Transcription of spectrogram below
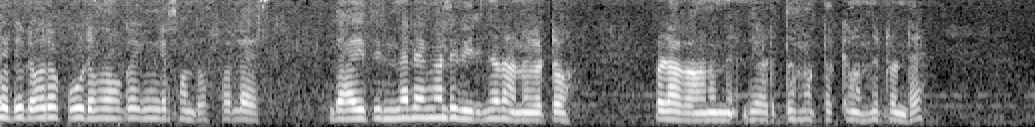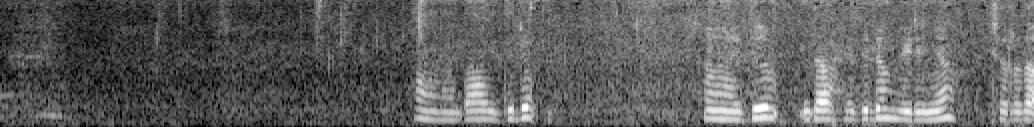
ചെടിയിൽ ഓരോ കൂടുമ്പോൾ നമുക്ക് ഭയങ്കര സന്തോഷം അല്ലേ? ഇതായത് ഇന്നലെ എങ്ങാണ്ട് വിരിഞ്ഞതാണ് കേട്ടോ. ഇപ്പോഴാണ് കാണുന്നത് ഇത് അടുത്ത മുട്ടൊക്കെ വന്നിട്ടുണ്ട് ആ അതാ ഇതിലും ഇതിലും ഇതാ ഇതിലും വിരിഞ്ഞ് ചെറുതാ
